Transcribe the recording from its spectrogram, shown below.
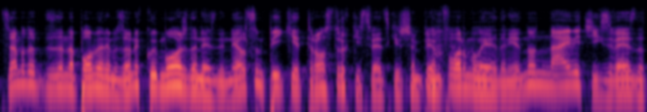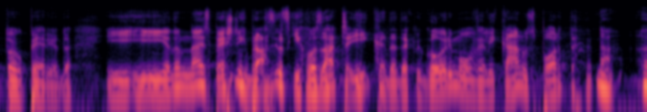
samo da, da napomenemo, za one koji možda ne znaju, Nelson Piquet je trostruki svetski šampion Formule 1, jedna od najvećih zvezda tog perioda i, i jedan od najspešnijih brazilskih vozača ikada, dakle, govorimo o velikanu sporta. Da, e,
